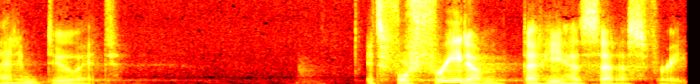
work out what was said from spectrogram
Let him do it. It's for freedom that he has set us free.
